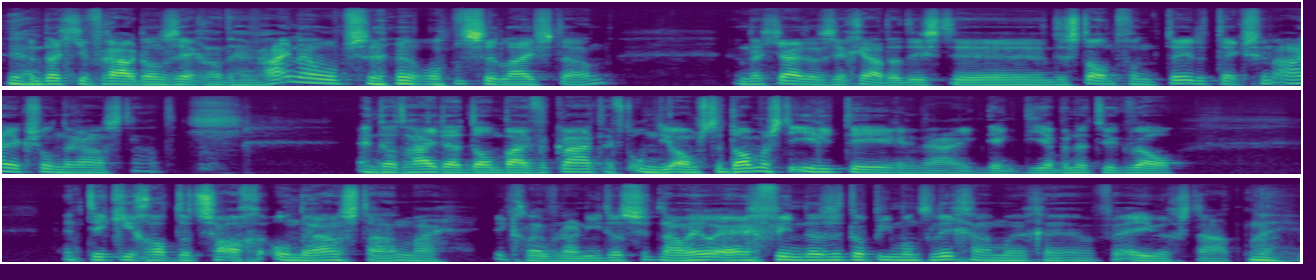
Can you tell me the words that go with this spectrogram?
Ja. En dat je vrouw dan zegt, wat heeft hij nou op zijn, op zijn lijf staan? En dat jij dan zegt, ja, dat is de, de stand van de teletext van Ajax onderaan staat. En dat hij daar dan bij verklaard heeft om die Amsterdammers te irriteren. Nou, ik denk, die hebben natuurlijk wel een tikje gehad dat ze onderaan staan. Maar ik geloof nou niet dat ze het nou heel erg vinden als het op iemands lichaam eh, ge- vereeuwigd staat. Maar Nee,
